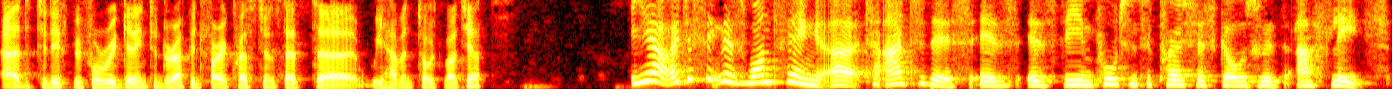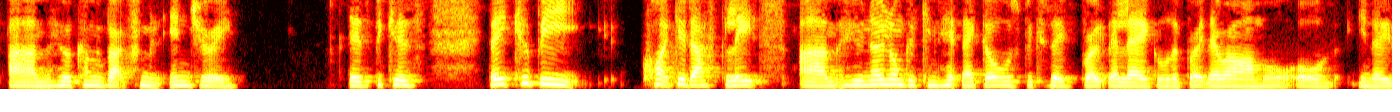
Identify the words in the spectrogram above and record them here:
add to this before we get into the rapid fire questions that uh, we haven't talked about yet? Yeah, I just think there's one thing uh, to add to this is is the importance of process goals with athletes um, who are coming back from an injury. is because they could be quite good athletes um, who no longer can hit their goals because they've broke their leg or they broke their arm or, or you know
